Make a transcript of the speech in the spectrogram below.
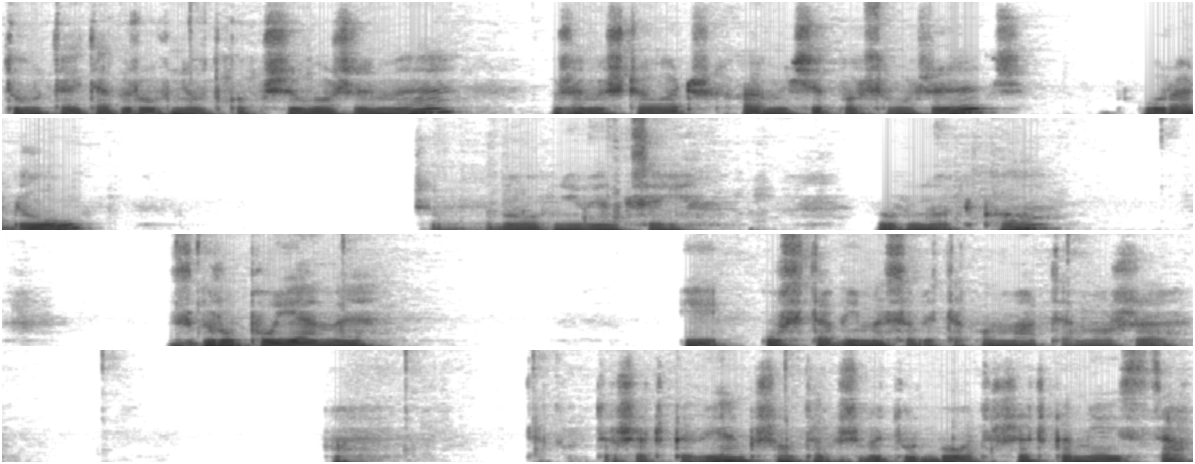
tutaj tak równiutko przyłożymy. Możemy szczołaczkami się posłużyć. Góra-dół. Żeby było mniej więcej równiutko. Zgrupujemy i ustawimy sobie taką matę, może o, taką troszeczkę większą, tak żeby tu było troszeczkę miejsca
